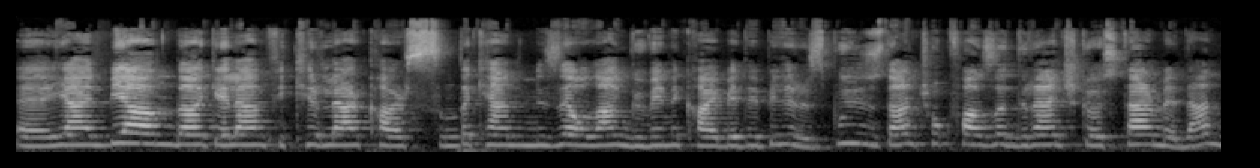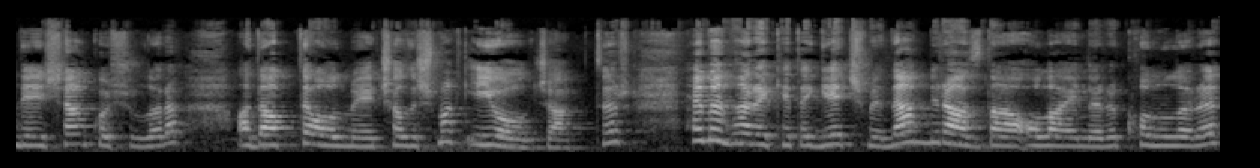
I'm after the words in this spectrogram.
E, yani bir anda gelen fikirler karşısında kendimize olan güveni kaybedebiliriz. Bu yüzden çok fazla direnç göstermeden değişen koşullara adapte olmaya çalışmak iyi olacaktır. Hemen harekete geçmeden biraz daha olayları, konuları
